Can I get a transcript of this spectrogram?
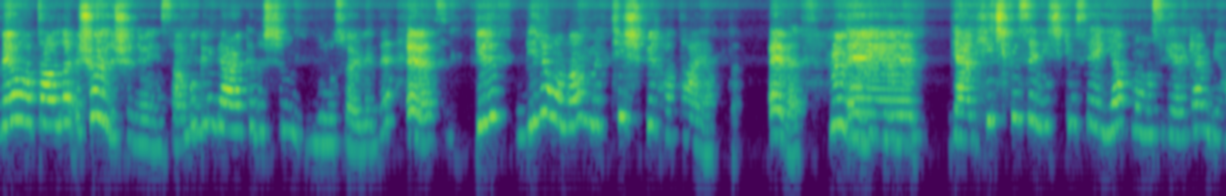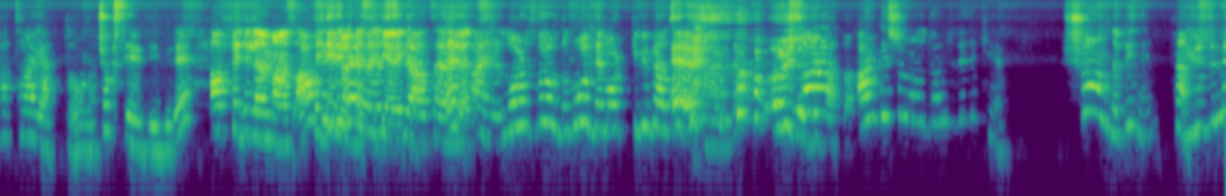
Ve o hatalar şöyle düşünüyor insan. Bugün bir arkadaşım bunu söyledi. Evet. Biri, biri ona müthiş bir hata yaptı. Evet. Ee, yani hiç kimsenin hiç kimseye yapmaması gereken bir hata yaptı ona. Çok sevdiği biri. Affedilemez. Affedilmemesi Affedilemez bir gereken. hata. Evet. Aynen. Lord Vold- Voldemort gibi bir hata Evet. de. Öyle Sonra- bir hata. Arkadaşım ona döndü dedi ki şu anda benim Ha. yüzüme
